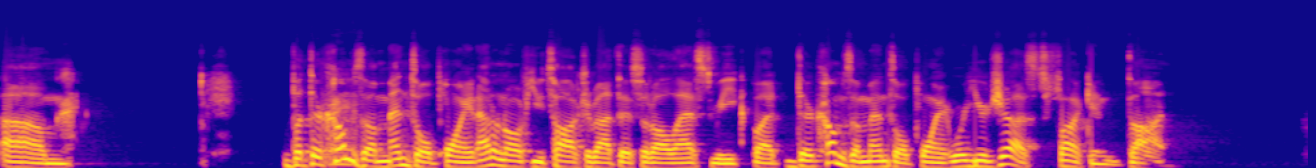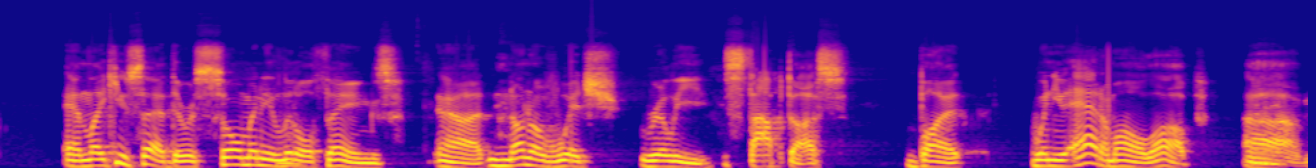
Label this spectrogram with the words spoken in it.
Um, but there comes a mental point. I don't know if you talked about this at all last week, but there comes a mental point where you're just fucking done. And like you said, there were so many Hmm. little things, uh, none of which really stopped us. But when you add them all up, um,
